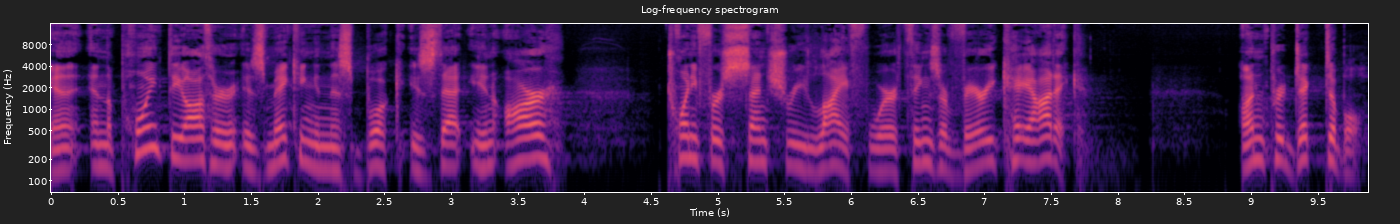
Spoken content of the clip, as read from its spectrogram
And, and the point the author is making in this book is that in our 21st century life, where things are very chaotic, unpredictable,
